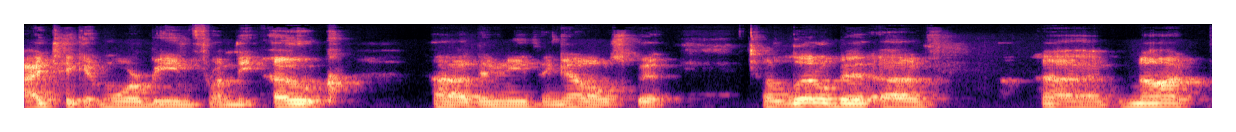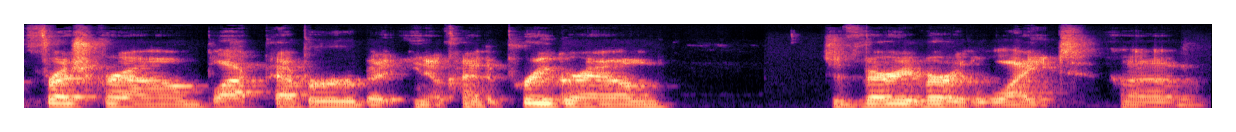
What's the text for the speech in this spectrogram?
I take it more being from the oak uh, than anything else, but a little bit of uh, not fresh ground black pepper, but you know, kind of the pre-ground, just very very light. Um,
